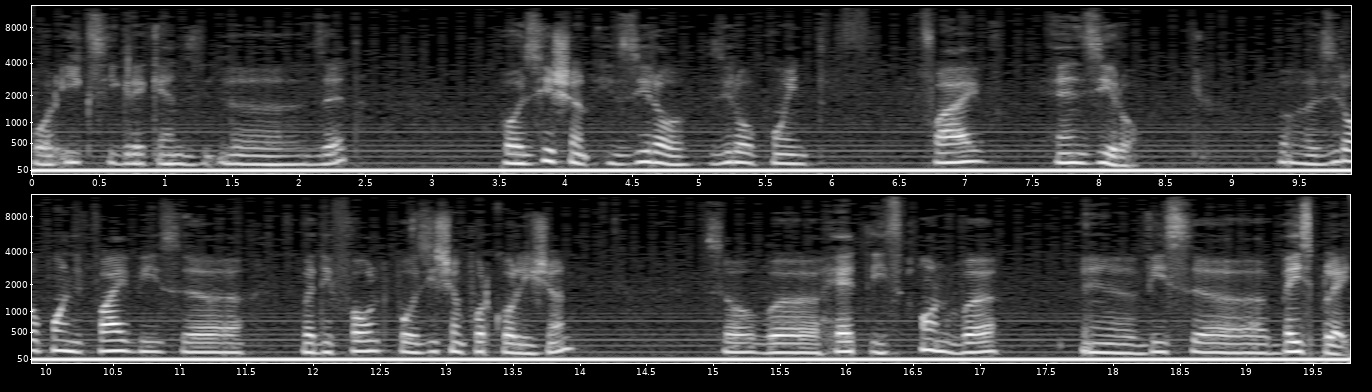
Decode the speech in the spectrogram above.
for x, y and uh, z. Position is 0, 0 0.5 and 0 uh, 0 0.5 is uh, the default position for collision. So the head is on the uh, this uh, base plate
